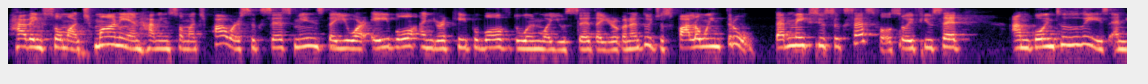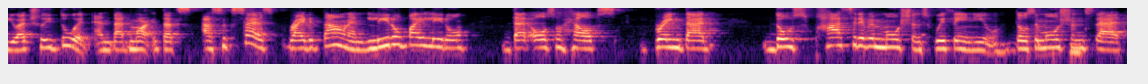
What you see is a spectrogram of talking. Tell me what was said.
having so much money and having so much power success means that you are able and you're capable of doing what you said that you're going to do just following through. That makes you successful. So if you said I'm going to do this and you actually do it and that mark that's a success write it down and little by little that also helps bring that those positive emotions within you. Those emotions that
